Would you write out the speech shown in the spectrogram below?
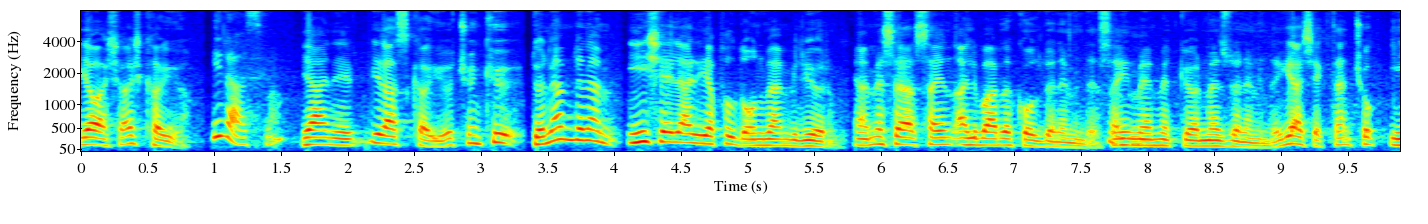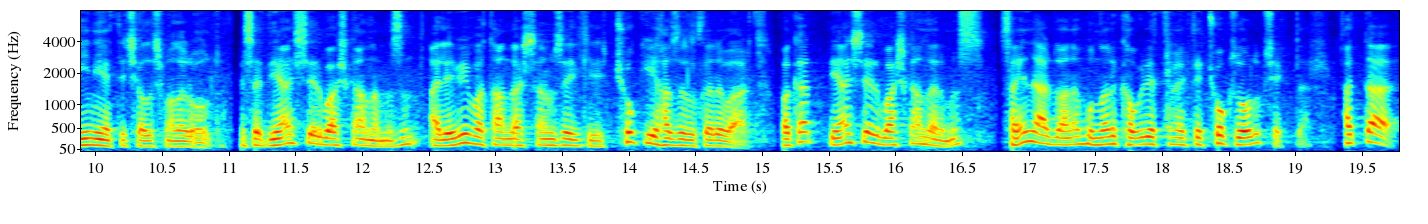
yavaş yavaş kayıyor. Biraz mı? Yani biraz kayıyor. Çünkü dönem dönem iyi şeyler yapıldı onu ben biliyorum. Yani mesela Sayın Ali Bardakoğlu döneminde, Sayın Mehmet Görmez döneminde gerçekten çok iyi niyetli çalışmalar oldu. Mesela Diyanet İşleri Başkanlığımızın Alevi vatandaşlarımıza ilgili çok iyi hazırlıkları vardı. Fakat Diyanet İşleri Başkanlarımız Sayın Erdoğan'a bunları kabul ettirmekte çok zorluk çektiler. Hatta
